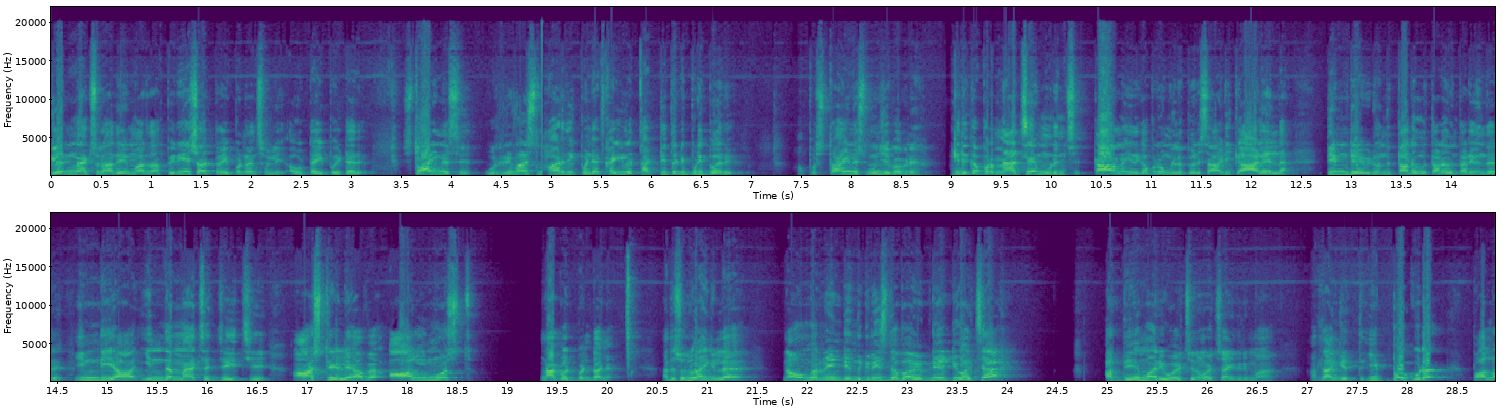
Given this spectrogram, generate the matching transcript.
கிளென் மேக்ஸ்லாம் அதே மாதிரி தான் பெரிய ஷாட் ட்ரை பண்ணுறேன்னு சொல்லி அவுட் ஆகி போயிட்டார். ஸ்டாயினஸ் ஒரு ரிவர்ஸ் ஹார்திக் பாண்டியா கையில் தட்டி தட்டி பிடிப்பார். அப்போ ஸ்டாயினஸ் மூஞ்சி பார்க்கணும். இதுக்கப்புறம் மேட்ச்சே முடிஞ்சு. காரணம் இதுக்கப்புறம் உங்களை பெருசாக அடிக்க ஆளே இல்லை. டிம் டேவிட் வந்து தடவு தடவு தடவிந்தார் இந்தியா இந்த மேட்சை ஜெயிச்சு ஆஸ்திரேலியாவை ஆல்மோஸ்ட் நாக் அவுட் பண்ணிட்டாங்க. அது சொல்லுவாங்கல்ல நவம்பர் நைன்டீன் கிரீஸ் டப்பா எப்படி எட்டி வச்சா அதே மாதிரி உழைச்சுன்னு வச்சாங்க தெரியுமா? அதான் கெத்து. இப்போ கூட பல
